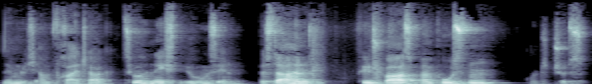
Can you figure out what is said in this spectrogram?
nämlich am Freitag, zur nächsten Übung sehen. Bis dahin, viel Spaß beim Pusten und tschüss.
